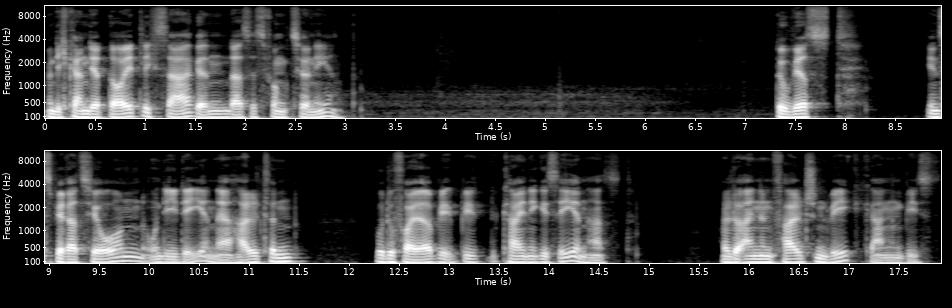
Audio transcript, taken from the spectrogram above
Und ich kann dir deutlich sagen, dass es funktioniert. Du wirst Inspiration und Ideen erhalten, wo du vorher keine gesehen hast, weil du einen falschen Weg gegangen bist.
